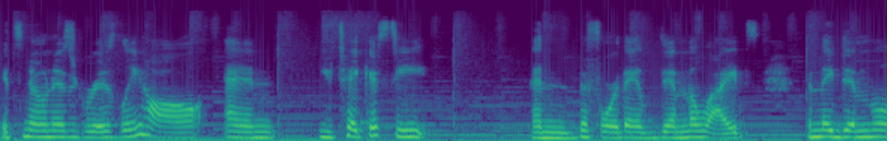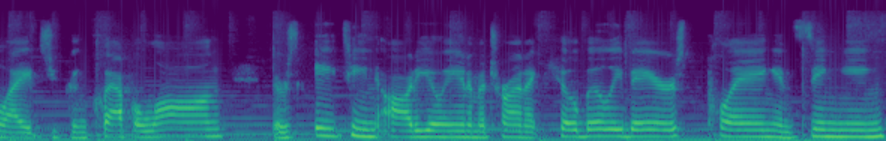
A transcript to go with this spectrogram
It's known as Grizzly Hall, and you take a seat and before they dim the lights, then they dim the lights. You can clap along. There's 18 audio animatronic hillbilly bears playing and singing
